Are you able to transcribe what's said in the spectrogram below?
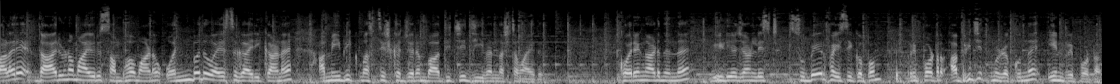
വളരെ ദാരുണമായൊരു സംഭവമാണ്. ഒൻപത് വയസ്സുകാരിക്കാണ് അമീബിക് മസ്തിഷ്ക ജ്വരം ബാധിച്ച് ജീവൻ നഷ്ടമായത്. കോരങ്ങാട് നിന്ന് വീഡിയോ ജേർണലിസ്റ്റ് സുബേർ ഫൈസിക്കൊപ്പം reporter Abhijith Muzhakkunnu in reporter.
